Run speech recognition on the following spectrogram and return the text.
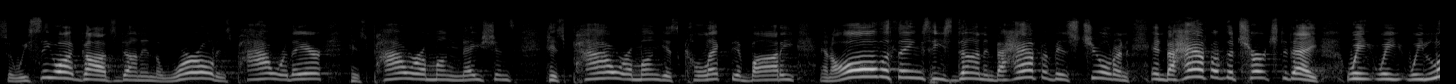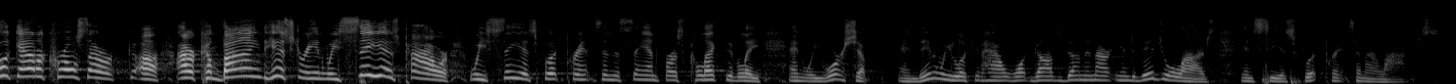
So we see what God's done in the world, His power there, His power among nations, His power among His collective body, and all the things He's done in behalf of His children, in behalf of the church today. We, we, we look out across our, uh, our combined history and we see His power. We see His footprints in the sand for us collectively, and we worship. And then we look at how what God's done in our individual lives and see His footprints in our lives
